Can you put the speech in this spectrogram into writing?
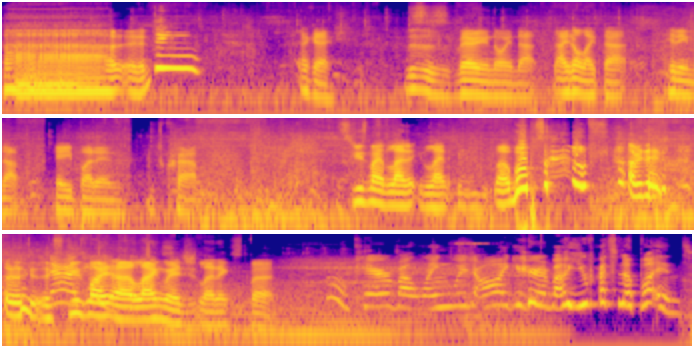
Ah, and then ding. Okay, this is very annoying. That I don't like that hitting that A button crap. Excuse my le- le- uh, whoops, oops. I mean, excuse my uh, language, Lennox, but I don't care about language. All I care about you pressing the buttons.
